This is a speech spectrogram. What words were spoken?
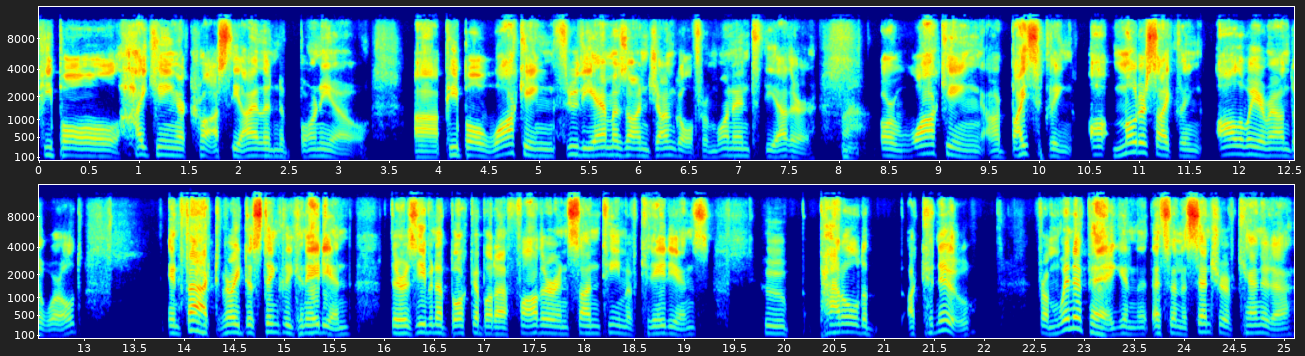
people hiking across the island of Borneo, uh, people walking through the Amazon jungle from one end to the other, Wow. or walking or bicycling, all, motorcycling all the way around the world. In fact, very distinctly Canadian, there's even a book about a father and son team of Canadians who paddled a, a canoe from Winnipeg, and that's in the center of Canada,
